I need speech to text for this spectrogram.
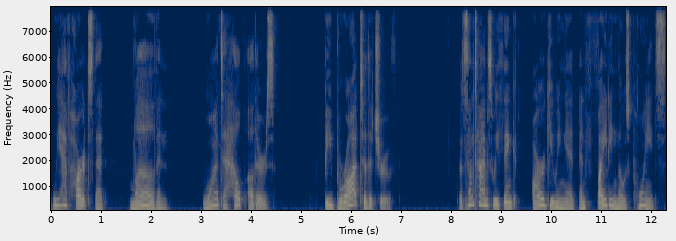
We have hearts that love and want to help others be brought to the truth. But sometimes we think arguing it and fighting those points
